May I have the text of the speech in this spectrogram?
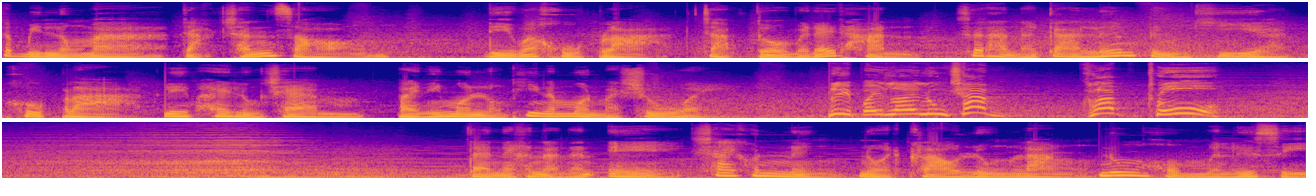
จะบินลงมาจากชั้นสองดีว่าครูปราจับตัวไปได้ทัน สถานการณ์เริ่มตึงเครียดครูปรารีบให้ลุงแชมป์ไปนิมนต์หลวงพี่น้ำมนต์มาช่วย รีบไปเลยลุงแชม ครับครู แต่ในขณะนั้นเองชายคนหนึ่ง หนวดเคราลุงลัง นุ่งห่มเหมือนฤาษี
